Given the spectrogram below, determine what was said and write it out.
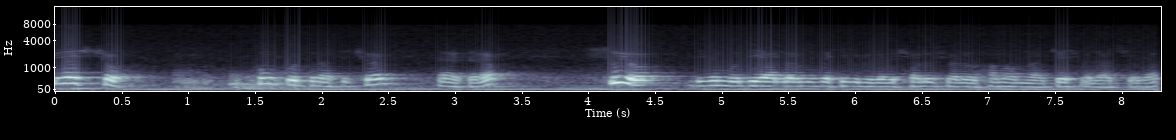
Güneş çok. Kum fırtınası çöl her taraf. Su yok. Bizim bu diyarlarımızdaki gibi böyle şarıl şarıl hamamlar, çeşmeler, şeyler.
